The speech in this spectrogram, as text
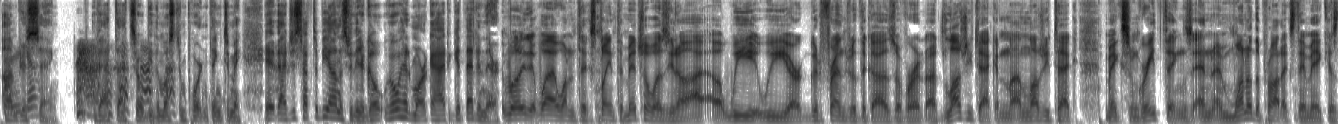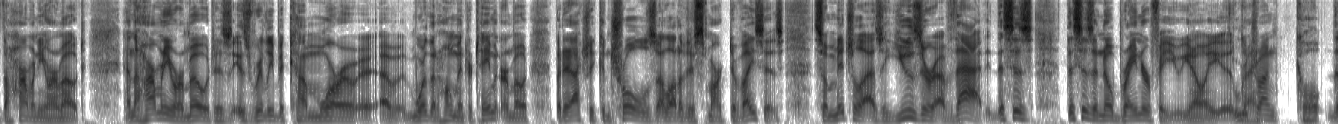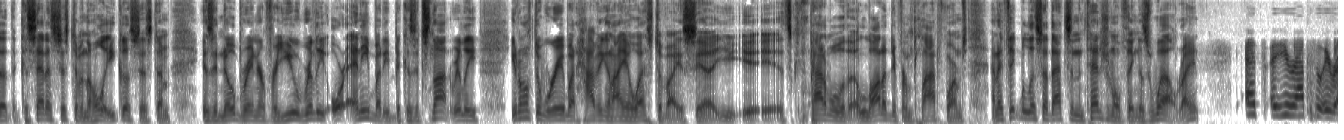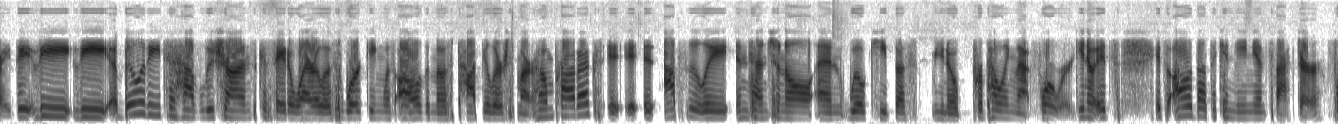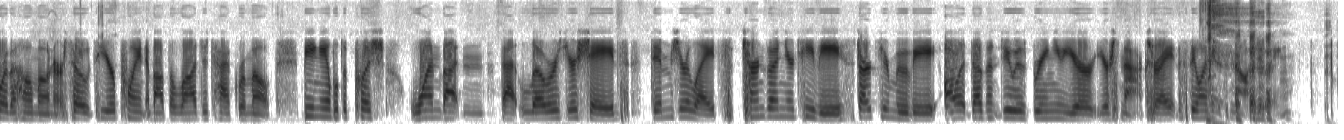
There I'm just go. saying that that's would be the most important thing to me. It, I just have to be honest with you. Go go ahead, Mark. I had to get that in there. Well, what I wanted to explain to Mitchell was, you know, I, uh, we we are good friends with the guys over at, at Logitech, and, and, Logitech makes some great things. And, and one of the products they make is the Harmony Remote, and the Harmony Remote is, is really become more uh, more than home entertainment remote, but it actually controls a lot of their smart devices. So Mitchell, as a user of that, this is this is a no brainer for you. You know, Lutron, right. the the Caseta system and the whole ecosystem is a no brainer for you, really, or anybody, because it's not really you don't have to worry about having an iOS device. Uh, you, it's compatible with a lot of different platforms, and I think Melissa, that's an intentional thing as well, right? It's, you're absolutely right. The, the the ability to have Lutron's Caseta Wireless working with all of the most popular smart home products, it, it, it absolutely intentional and will keep us, you know, propelling that forward. You know, it's it's all about the convenience factor for the homeowner. So to your point about the Logitech remote, being able to push one button that lowers your shades, dims your lights, turns on your TV, starts your movie. All it doesn't do is bring you your your snacks. Right? That's the only thing it's not doing.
